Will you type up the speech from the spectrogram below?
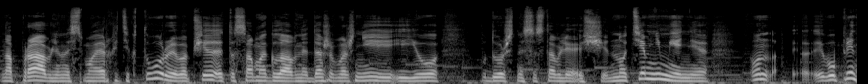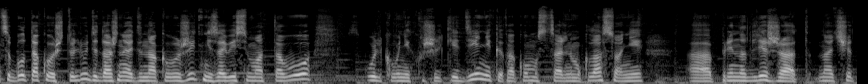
направленность моей архитектуры вообще это самое главное, даже важнее ее художественной составляющей. Но, тем не менее, он, его принцип был такой, что люди должны одинаково жить, независимо от того, сколько у них в кошельке денег и какому социальному классу они принадлежат. Значит,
